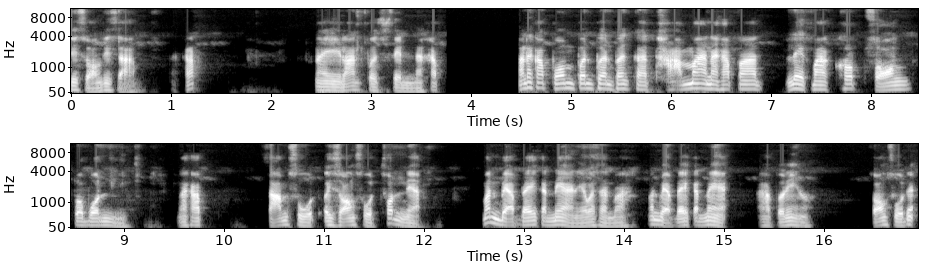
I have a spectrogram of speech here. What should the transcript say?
ที่สองที่สามนะครับ ในล้านเปอร์เซ็นต์นะครับเอาละครับผมเพื่อนเพื่อนเพื่อนก็ถามมานะครับว่าเลขมาครบสองตัวบนนะครับสามสูตรเอ้สองสูตรชนเนี่ย มันแบบใดกันแน่เนี่ยว่าสันว่ามันแบบใดกันแน่นะครับตัวนี้เนาะสองสูตรเนี่ย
